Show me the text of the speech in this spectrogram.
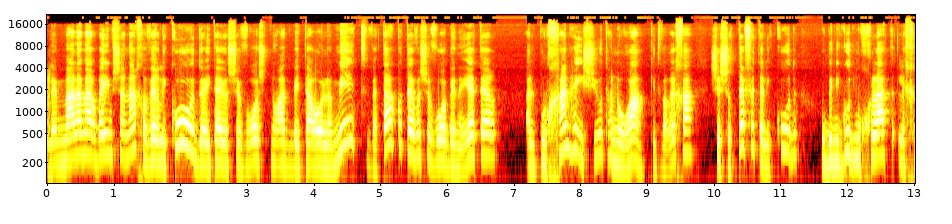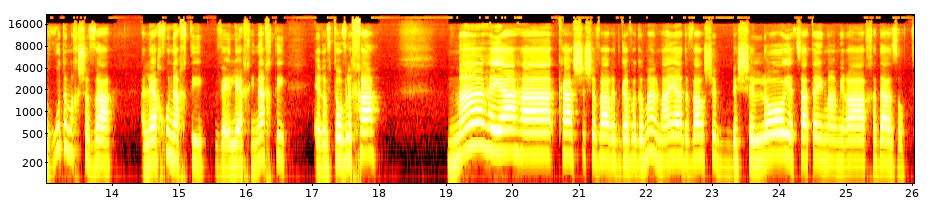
למעלה מ-40 שנה חבר ליכוד, היית יושב ראש תנועת בית"ר העולמית, ואתה כותב השבוע בין היתר על פולחן האישיות הנורא, כדבריך, ששוטף את הליכוד, הוא בניגוד מוחלט לחירות המחשבה, עליה חונכתי ואליה חינכתי. ערב טוב לך. מה היה הקש ששבר את גב הגמל? מה היה הדבר שבשלו יצאת עם האמירה החדה הזאת?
